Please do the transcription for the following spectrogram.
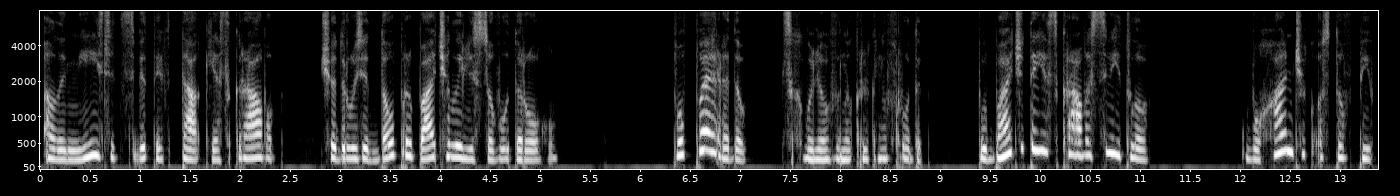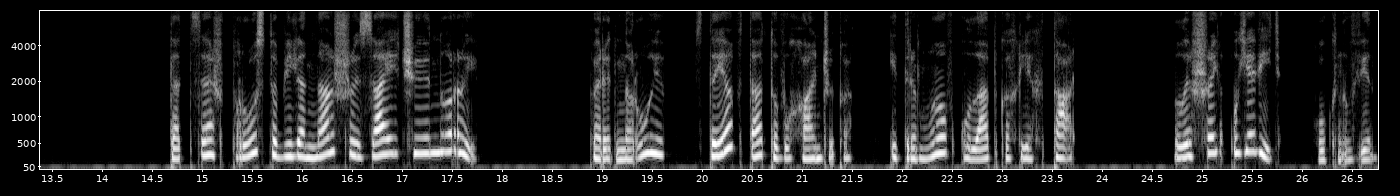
але місяць світив так яскраво, що друзі добре бачили лісову дорогу. Попереду. схвильовано крикнув Рудик. Ви бачите яскраве світло? Буханчик остовпів. Та це ж просто біля нашої заячої нори. Перед норою стояв тато вуханчика і тримав у лапках ліхтар. Лишень уявіть, гукнув він.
